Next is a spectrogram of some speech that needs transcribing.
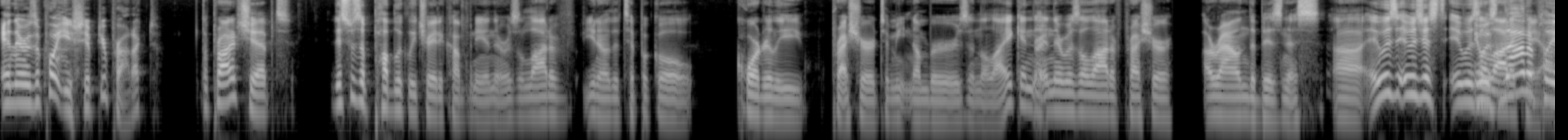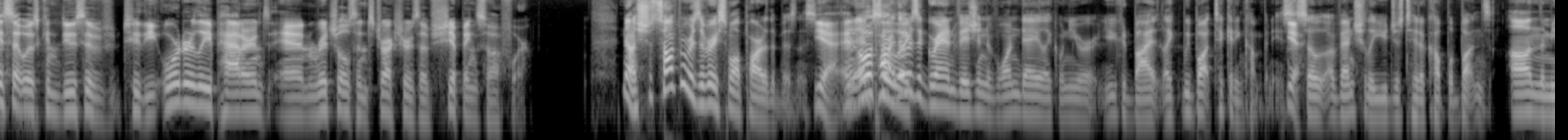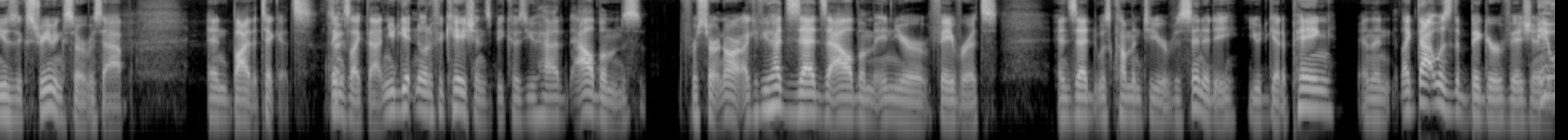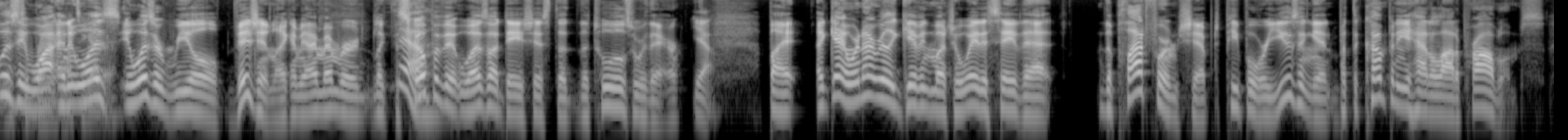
And there was a point you shipped your product. the product shipped. This was a publicly traded company, and there was a lot of you know the typical quarterly pressure to meet numbers and the like, and Right. and there was a lot of pressure around the business. Uh, it was it was just it was It a was not of a place that was conducive to the orderly patterns and rituals and structures of shipping software. no sh- software was a very small part of the business. Yeah, and, And, also part, there was a grand vision of one day, like when you were, you could buy, like we bought ticketing companies. Yeah. So eventually, you just hit a couple of buttons on the music streaming service app, and buy the tickets, things like that, and you'd get notifications because you had albums for certain art. Like if you had Zedd's album in your favorites, and Zedd was coming to your vicinity, you'd get a ping, and then like that was the bigger vision. it was to a wi- and it all was it was a real vision. Like I mean, I remember like the Yeah. scope of it was audacious. The the tools were there. yeah. But again, we're not really giving much away to say that the platform shipped, people were using it, but the company had a lot of problems.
